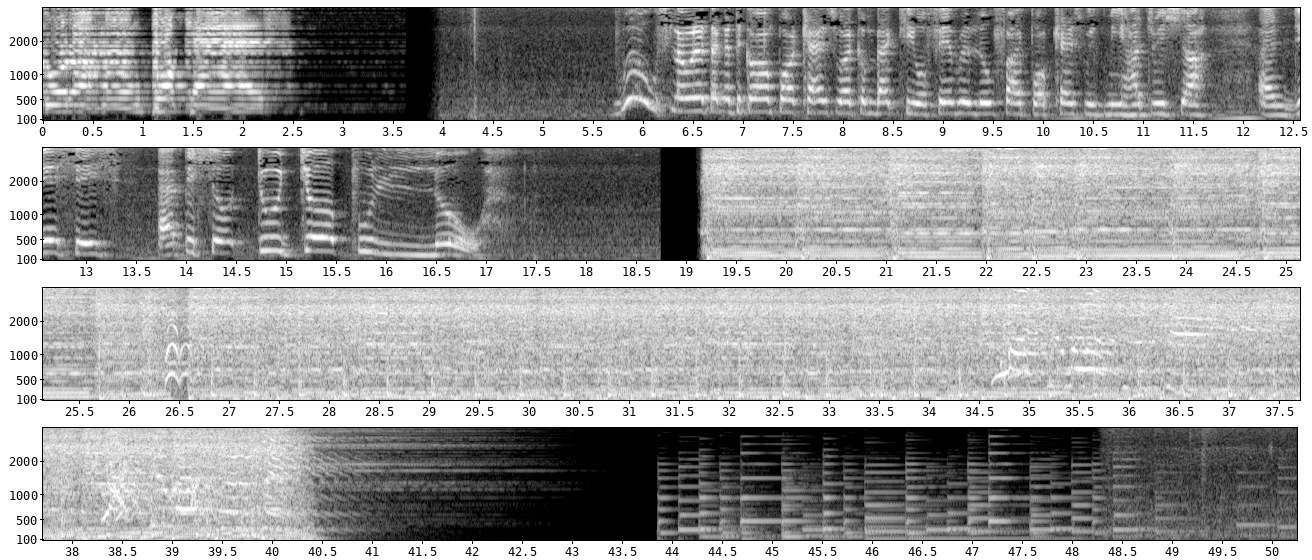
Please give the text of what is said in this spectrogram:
Kurahan Podcast. Woo! Selamat datang ke Tekong Podcast. Welcome back to your favorite lo-fi podcast with me, Hadri Shah. And this is episode 70.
